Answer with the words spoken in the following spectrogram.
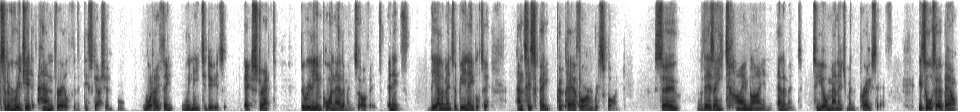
sort of rigid handrail for the discussion, what I think we need to do is extract the really important elements of it. And it's the element of being able to anticipate, prepare for, and respond. So there's a timeline element to your management process. It's also about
